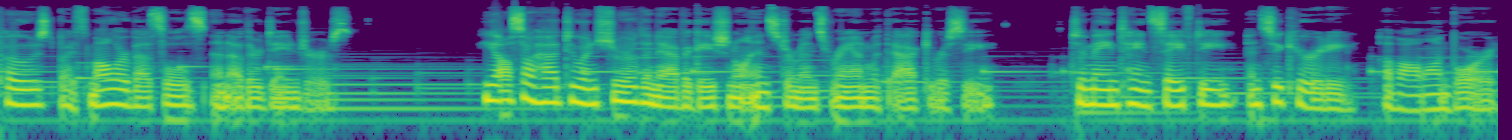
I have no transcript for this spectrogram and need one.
posed by smaller vessels and other dangers. He also had to ensure the navigational instruments ran with accuracy to maintain safety and security of all on board.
